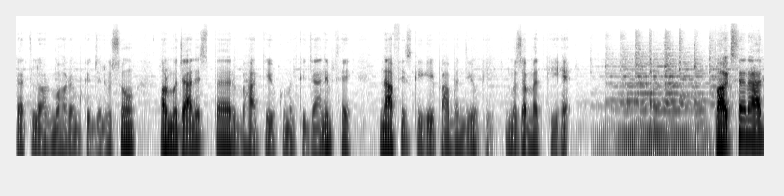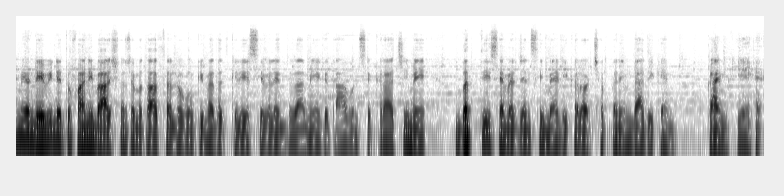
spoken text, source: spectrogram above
कत्ल और मुहर्रम के जुलूसों और मुजालिस पर भारतीय हुकूमत की जानब से नाफिज की गई पाबंदियों की मजम्मत की है। पाकिस्तान आर्मी और नेवी ने तूफानी बारिशों से मुतासर लोगों की मदद के लिए सिविल इंतजामिया के ताउन से कराची में बत्तीस एमरजेंसी मेडिकल और छप्पन इमदादी कैंप कायम किए हैं।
